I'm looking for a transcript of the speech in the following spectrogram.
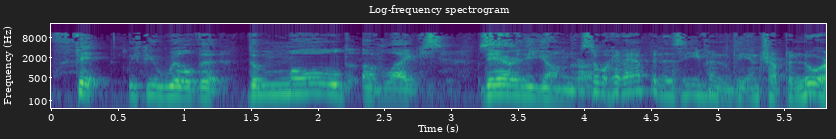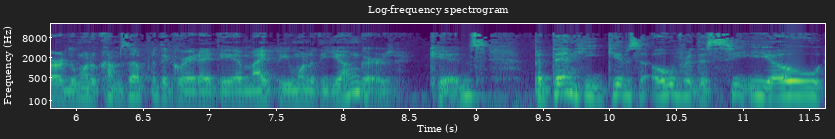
fit, if you will, the the mold of like they're the younger. So what could happen is even the entrepreneur, the one who comes up with a great idea, might be one of the younger kids, but then he gives over the CEO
